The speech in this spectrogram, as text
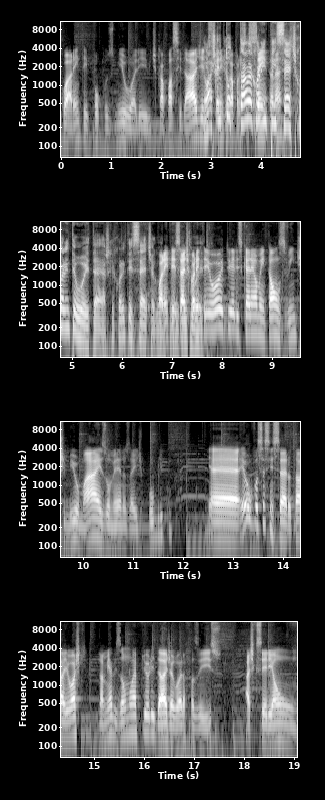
40 e poucos mil ali de capacidade, Eu eles acho que querem o jogar total 60, é né? 47, 48, é. Acho que é 47 agora. 47, 48. 48 e eles querem aumentar uns 20 mil mais ou menos aí de público. É, eu vou ser sincero, tá? Eu acho que, na minha visão, não é prioridade agora fazer isso. Acho que seria um,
